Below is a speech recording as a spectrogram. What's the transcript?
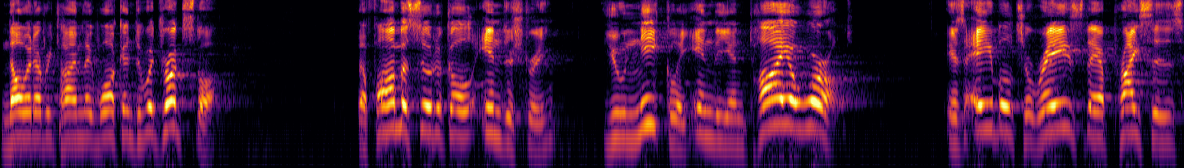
know it every time they walk into a drugstore. The pharmaceutical industry, uniquely in the entire world, is able to raise their prices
